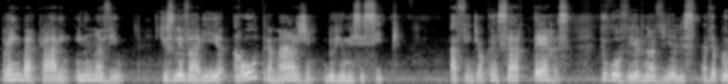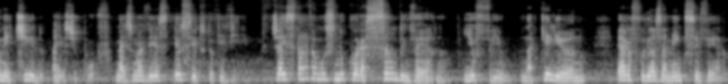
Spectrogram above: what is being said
para embarcarem em um navio que os levaria a outra margem do rio Mississippi, a fim de alcançar terras que o governo havia lhes havia prometido a este povo. Mais uma vez, eu cito Tocqueville. Já estávamos no coração do inverno e o frio, naquele ano, era furiosamente severo.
